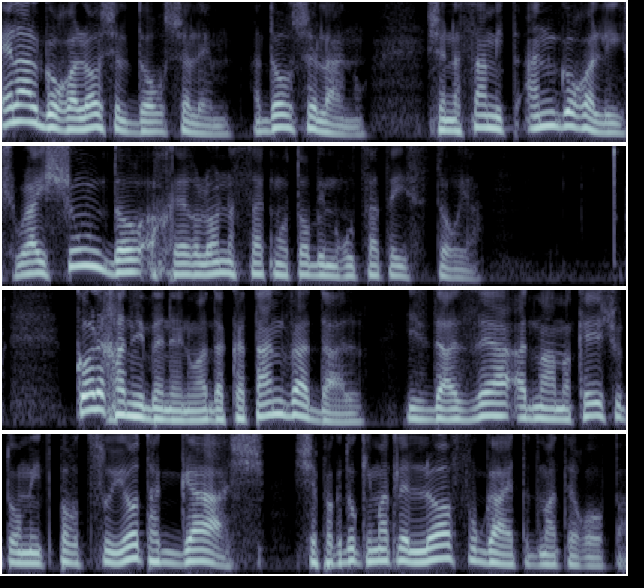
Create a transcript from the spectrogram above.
אלא על גורלו של דור שלם, הדור שלנו, שנשא מטען גורלי שאולי שום דור אחר לא נשא כמותו במרוצת ההיסטוריה. כל אחד מבינינו, עד הקטן והדל, הזדעזע עד מעמקי ישותו מהתפרצויות הגעש שפקדו כמעט ללא הפוגה את אדמת אירופה.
